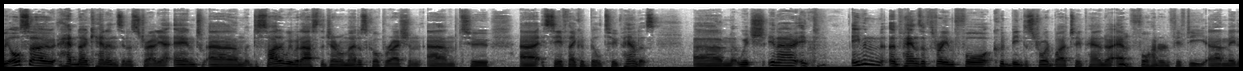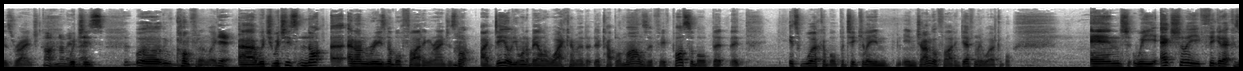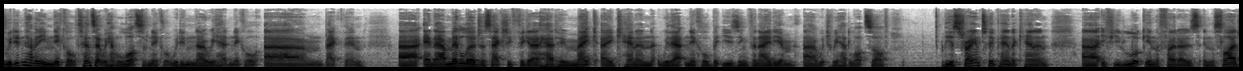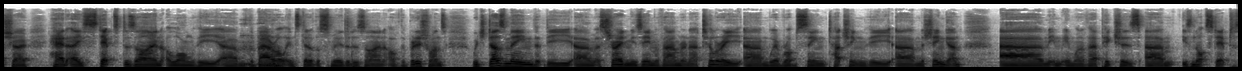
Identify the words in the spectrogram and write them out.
We also had no cannons in Australia and um, decided we would ask the General Motors Corporation um, to uh, see if they could build two pounders, um, which, you know, it, even a Panzer 3 and 4 could be destroyed by a two pounder at 450 uh, meters range. Hmm. Oh, not which that. is, well, confidently. Yeah. Uh, which, which is not uh, an unreasonable fighting range. It's not ideal. You want to be able to whack them at a couple of miles if, if possible, but it, it's workable, particularly in, in jungle fighting, definitely workable. And we actually figured out because we didn't have any nickel. Turns out we have lots of nickel. We didn't know we had nickel um, back then. Uh, and our metallurgists actually figured out how to make a cannon without nickel but using vanadium, uh, which we had lots of. The Australian two pounder cannon, uh, if you look in the photos in the slideshow, had a stepped design along the um, the barrel instead of the smoother design of the British ones, which does mean that the um, Australian Museum of Armour and Artillery, um, where Rob's seen touching the uh, machine gun um, in, in one of our pictures, um, is not stepped.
